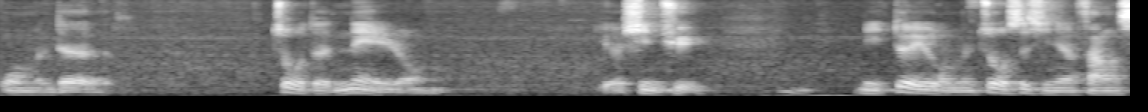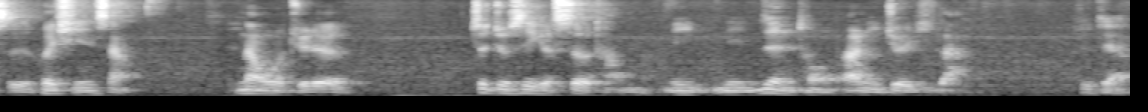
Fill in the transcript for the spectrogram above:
我们的做的内容有兴趣，你对于我们做事情的方式会欣赏，那我觉得这就是一个社团嘛，你你认同啊，你就一起来，就这样，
